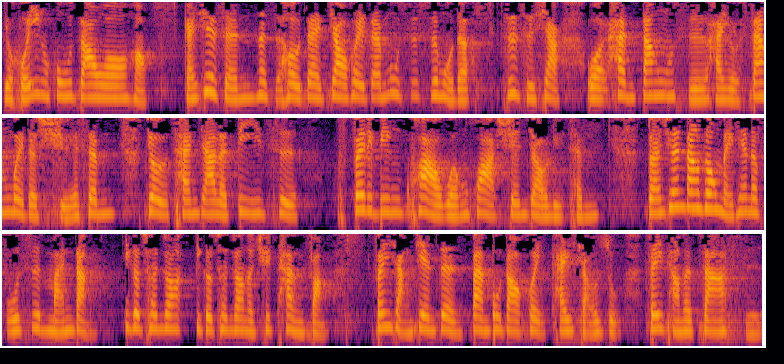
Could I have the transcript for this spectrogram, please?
有回应呼召哦，哈！感谢神，那时候在教会，在牧师师母的支持下，我和当时还有三位的学生，就参加了第一次菲律宾跨文化宣教旅程。短宣当中，每天的服饰满档，一个村庄一个村庄的去探访。”分享见证、办布道会、开小组，非常的扎实。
